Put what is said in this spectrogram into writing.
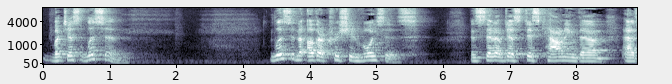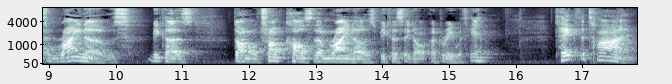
But just listen. Listen to other Christian voices instead of just discounting them as RINOs because Donald Trump calls them RINOs because they don't agree with him. Take the time.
